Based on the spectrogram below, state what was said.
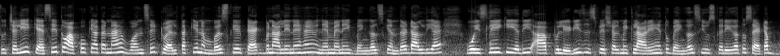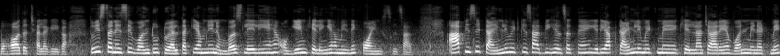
तो चलिए, कैसे तो आपको क्या करना है? वन से ट्वेल्व तक के नंबर्स के टैग बना लेने हैं। इन्हें मैंने एक बेंगल्स के अंदर डाल दिया है। वो इसलिए कि यदि आप लेडीज़ स्पेशल में खिला रहे हैं तो बेंगल्स यूज़ करेगा तो सेटअप बहुत अच्छा लगेगा। तो इस तरह से वन टू ट्वेल्व तक के हमने नंबर्स ले लिए हैं, और गेम खेलेंगे हम इन्हें कॉइन्स के साथ। आप इसे टाइम लिमिट के साथ भी खेल सकते हैं। यदि आप टाइम लिमिट में खेलना चाह रहे हैं वन मिनट में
